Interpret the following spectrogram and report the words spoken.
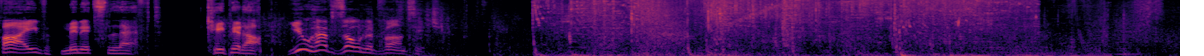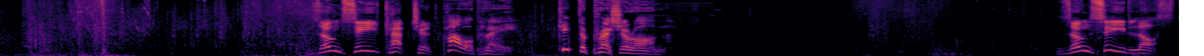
Five minutes left. Keep it up. You have zone advantage. Zone C captured. Power play. Keep the pressure on. Zone C lost.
